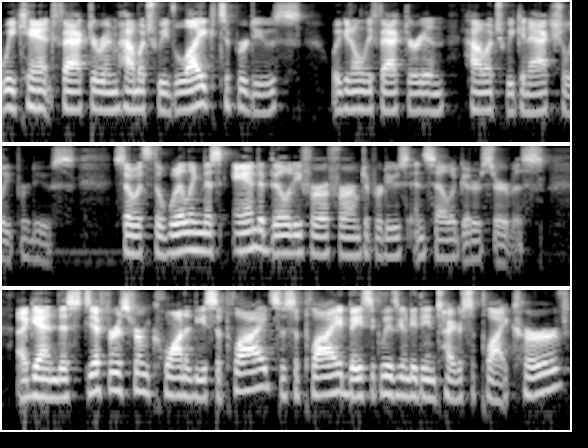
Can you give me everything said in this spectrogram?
we can't factor in how much we'd like to produce. We can only factor in how much we can actually produce. So it's the willingness and ability for a firm to produce and sell a good or service. Again, this differs from quantity supplied. So supply basically is going to be the entire supply curve.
